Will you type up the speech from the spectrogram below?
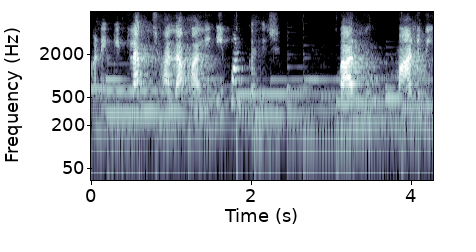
અને કેટલાક જ્વાલા માલિની પણ કહે છે. બારમું, માનવી,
